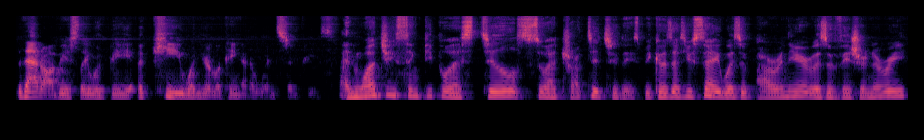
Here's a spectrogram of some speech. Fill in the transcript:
But that obviously would be a key when you're looking at a Winston piece. And what do you think people are still so attracted to this? Because as you say, he was a pioneer, he was a visionary,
